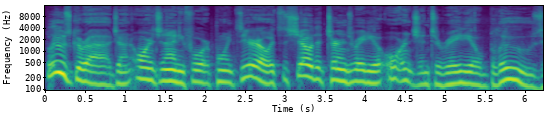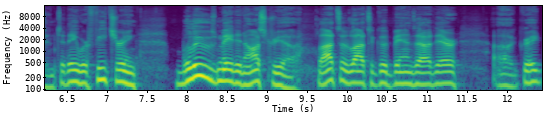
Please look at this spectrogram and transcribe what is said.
Blues Garage on Orange 94.0. It's the show that turns Radio Orange into Radio Blues. And today we're featuring Blues Made in Austria. Lots of lots of good bands out there. Uh, great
